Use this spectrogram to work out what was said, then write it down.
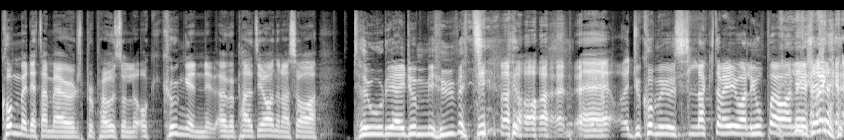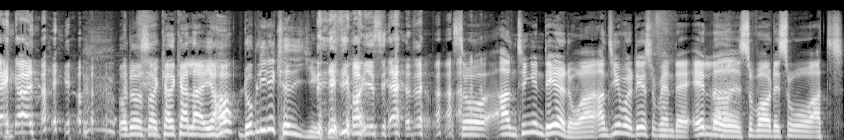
kom med detta marriage proposal och kungen över partianerna sa Tror du jag är dum i huvudet? ja, eh, du kommer ju slakta mig och allihopa och alla jag ja, ja. Och då sa Ka- Kalla, jaha, då blir det krig. Ja, jag ser det. Så antingen det då, antingen var det det som hände, eller så var det så att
